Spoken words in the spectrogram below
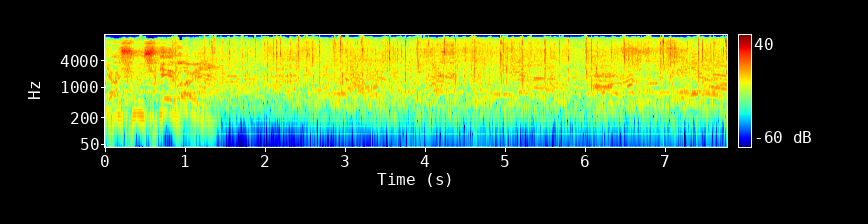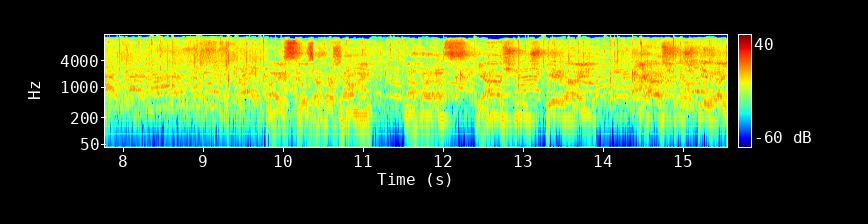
Jasiu, śpiewaj! Maestro, zapraszamy na taras. Jasiu, śpiewaj! Jasiu, śpiewaj!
